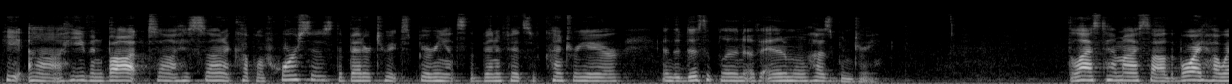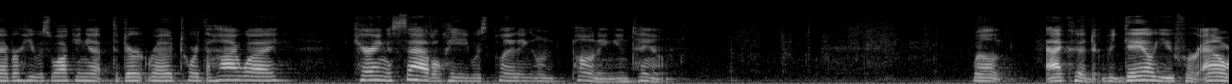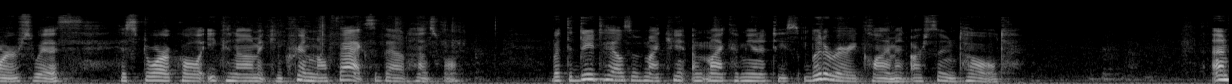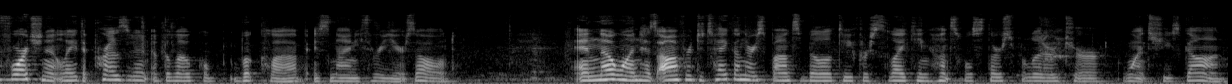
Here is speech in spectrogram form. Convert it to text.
He, uh, he even bought uh, his son a couple of horses, the better to experience the benefits of country air and the discipline of animal husbandry. The last time I saw the boy, however, he was walking up the dirt road toward the highway carrying a saddle he was planning on pawning in town. Well, I could regale you for hours with historical, economic, and criminal facts about Huntsville, but the details of my, my community's literary climate are soon told. Unfortunately, the president of the local book club is 93 years old, and no one has offered to take on the responsibility for slaking Huntsville's thirst for literature once she's gone.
